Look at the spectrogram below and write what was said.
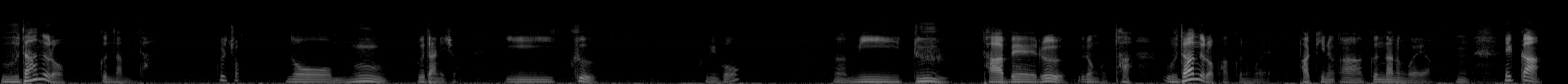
의단으로 끝납니다. 그렇죠? 노무 의단이죠. 이그 그리고 어, 미르 다베르 이런 거다 우단으로 바꾸는 거예요. 바뀌는 아 끝나는 거예요. 음. 그러니까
